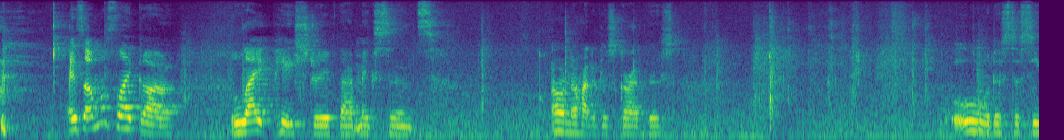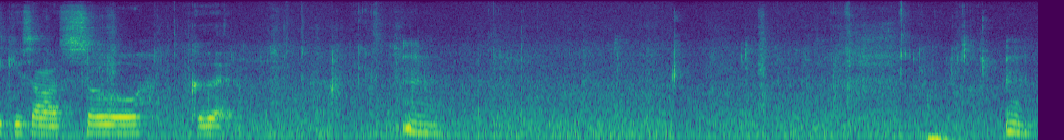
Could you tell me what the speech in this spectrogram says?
it's almost like a light pastry if that makes sense. I don't know how to describe this. Ooh, this tzatziki sauce so good. Mm. Mm.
